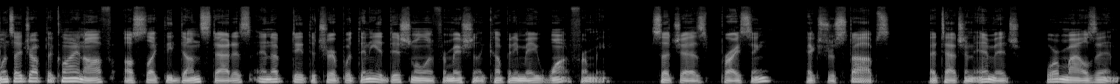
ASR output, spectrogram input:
Once I drop the client off, I'll select the Done status and update the trip with any additional information the company may want from me, such as pricing, extra stops, attach an image, or miles in.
